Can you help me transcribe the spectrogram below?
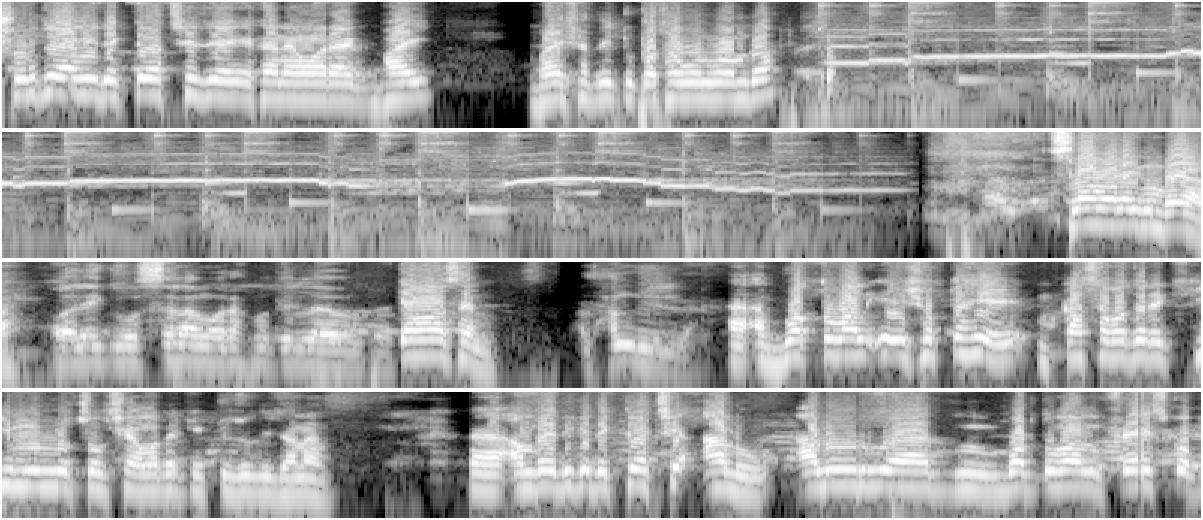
শুরুতে আমি দেখতে পাচ্ছি যে এখানে আমার এক ভাই ভাইয়ের সাথে একটু কথা বলব আমরা? আসসালামু আলাইকুম ভাইয়া। ওয়ালাইকুম আসসালাম রহমতুল্লাহ কেমন আছেন? আলহামদুলিল্লাহ। বর্তমান এই সপ্তাহে কাঁচা বাজারে কি মূল্য চলছে আমাদেরকে একটু যদি জানান। আমরা এদিকে দেখতে পাচ্ছি আলু। আলুর বর্তমান প্রাইস কত?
